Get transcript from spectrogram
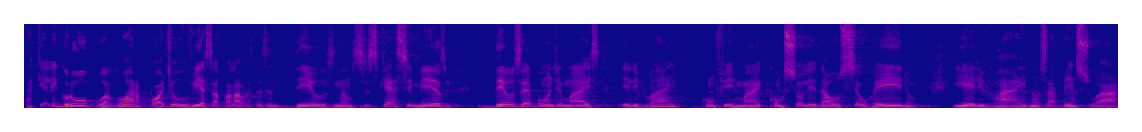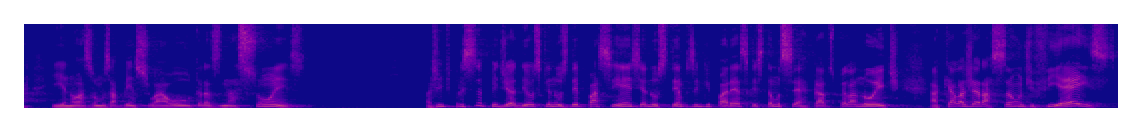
Aquele grupo agora pode ouvir essa palavra dizendo: Deus não se esquece mesmo, Deus é bom demais, Ele vai confirmar e consolidar o seu reino, e Ele vai nos abençoar, e nós vamos abençoar outras nações. A gente precisa pedir a Deus que nos dê paciência nos tempos em que parece que estamos cercados pela noite. Aquela geração de fiéis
